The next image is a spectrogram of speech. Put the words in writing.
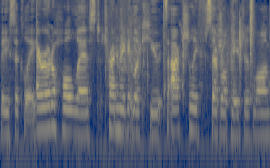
basically. I wrote a whole list, try to make it look cute. It's actually several pages long.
